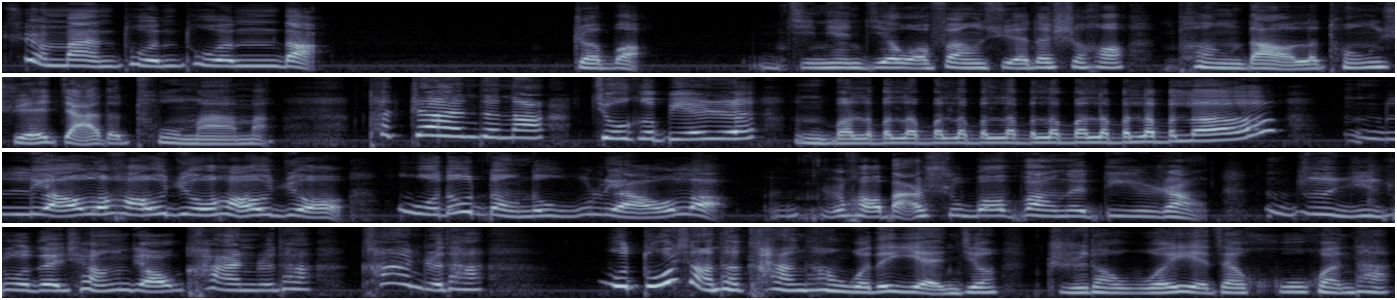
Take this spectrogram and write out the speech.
却慢吞吞的。这不，今天接我放学的时候，碰到了同学家的兔妈妈。他站在那儿，就和别人巴拉巴拉巴拉巴拉巴拉巴拉巴拉巴拉聊了好久好久，我都等得无聊了，只好把书包放在地上，自己坐在墙角看着他，看着他。我多想他看看我的眼睛，知道我也在呼唤他，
